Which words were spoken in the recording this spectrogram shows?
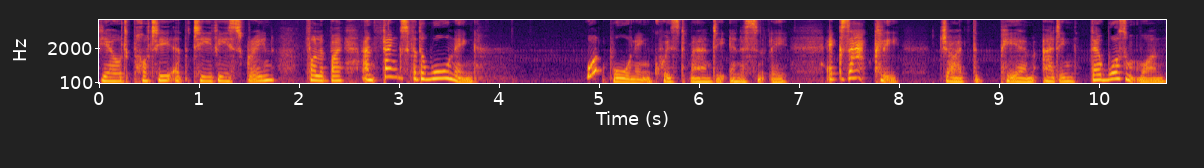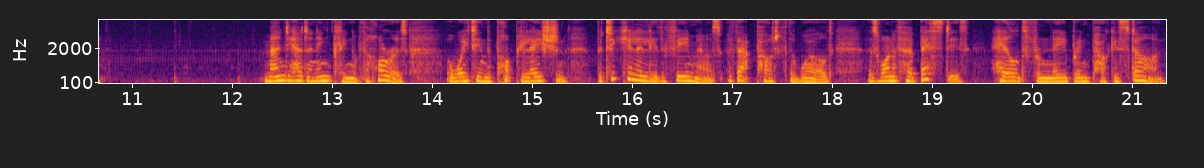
yelled Potty at the TV screen, followed by, and thanks for the warning. What warning? quizzed Mandy innocently. Exactly, jibed the PM, adding, There wasn't one. Mandy had an inkling of the horrors awaiting the population, particularly the females, of that part of the world, as one of her besties hailed from neighbouring Pakistan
